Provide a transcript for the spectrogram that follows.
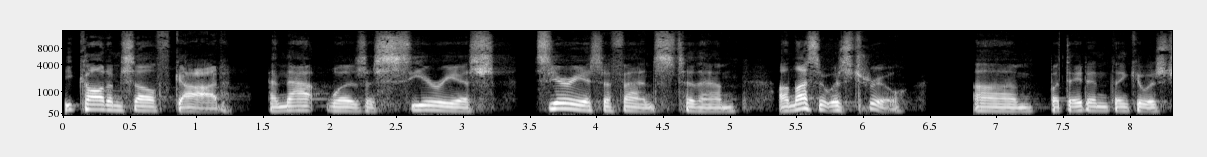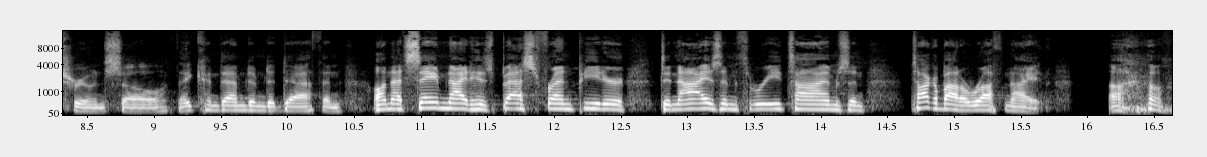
He called himself God, and that was a serious, serious offense to them, unless it was true. Um, but they didn't think it was true, and so they condemned him to death. And on that same night, his best friend Peter denies him three times. And talk about a rough night. Um,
